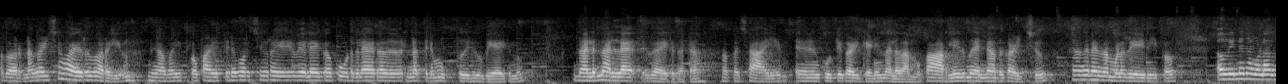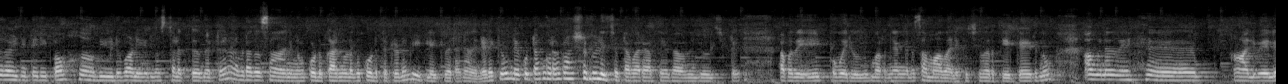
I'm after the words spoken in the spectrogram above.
അത് ഒരെണ്ണം കഴിച്ചാൽ വയറ് പറയും അപ്പോൾ ഇപ്പോൾ പഴത്തിന് കുറച്ച് വിലയൊക്കെ കൂടുതലായിരുന്നു അത് ഒരെണ്ണത്തിന് മുപ്പത് രൂപയായിരുന്നു. എന്നാലും നല്ല ഇതായിരുന്നു കേട്ടോ. അപ്പോൾ ചായയും കൂട്ടി കഴിക്കുകയാണെങ്കിൽ നല്ലതാണ് അപ്പോൾ കാറിലിരുന്ന് തന്നെ അത് കഴിച്ചു. അങ്ങനെ നമ്മൾ ഇനിയിപ്പോൾ പിന്നെ അത് കഴിഞ്ഞിട്ട് ഇനിയിപ്പം വീട് പണിയുന്ന സ്ഥലത്ത് നിന്നിട്ട് അവിടെ അത് സാധനങ്ങൾ കൊടുക്കാനുള്ളത് കൊടുത്തിട്ടുണ്ട്. വീട്ടിലേക്ക് വരാൻ. അതിനിടയ്ക്ക് ഉണ്ണിക്കുട്ടൻ കുറേ പ്രാവശ്യം വിളിച്ചിട്ടാണ് വരാത്ത ഏതാണെന്ന് ചോദിച്ചിട്ട്. അപ്പോൾ അതേ ഇപ്പോൾ വരുമെന്ന് പറഞ്ഞ് അങ്ങനെ സമാധാനിപ്പിച്ച് നിർത്തിയൊക്കെയായിരുന്നു അങ്ങനെ ആലുവയിൽ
